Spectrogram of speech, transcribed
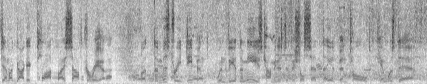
demagogic plot by South Korea. But the mystery deepened when Vietnamese communist officials said they had been told Kim was dead.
